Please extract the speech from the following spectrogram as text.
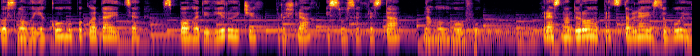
в основу якого покладаються спогади віруючих про шлях Ісуса Христа на Голгофу. Хресна дорога представляє собою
